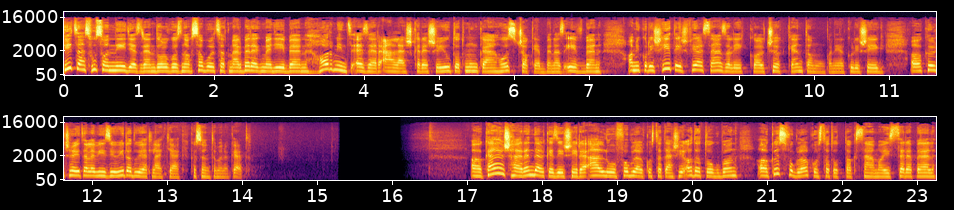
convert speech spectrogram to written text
224 ezeren dolgoznak szabolcs már Bereg megyében, 30 ezer álláskereső jutott munkához csak ebben az évben, amikor is 7,5 százalékkal csökkent a munkanélküliség. A Kölcsei Televízió iradóját látják. Köszöntöm Önöket! A KSH rendelkezésére álló foglalkoztatási adatokban a közfoglalkoztatottak száma is szerepel,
